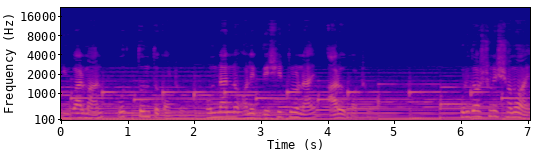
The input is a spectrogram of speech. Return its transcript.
কিউবার মান অত্যন্ত কঠোর, অন্যান্য অনেক দেশের তুলনায় আরও কঠোর। পরিদর্শনের সময়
